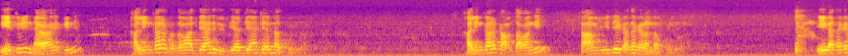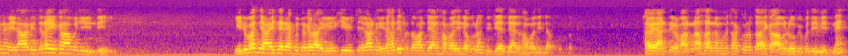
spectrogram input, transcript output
ඒ තුලින් නගාගෙන කලින් කාල ප්‍රථම අධ්‍යානෙ ද්විතිය අධ්‍යානට යන්නත් පුළුවන්. කලින් කාල තමන්ගේ කාම ජීවිතය ගත කරන්නත් පුළුවන්. ඒ ගත කරන වෙලාවට විතරයි කාම ජීවිතේ. ඊට පස්සේ ආයතරයක් උදකලා විවේකී වෙච්ච වෙලාවට ඉදහදී ප්‍රථම ධ්‍යාන සමාදින්න පුළුවන් ද්විතිය ධ්‍යාන සමාදින්න පුළුවන්. හැබැයි අන්තිම මරණාසන්න මොහොතක් වුණොත් ආයේ කාම ලෝකෙ ඉපදින්නෙත් නැහැ.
